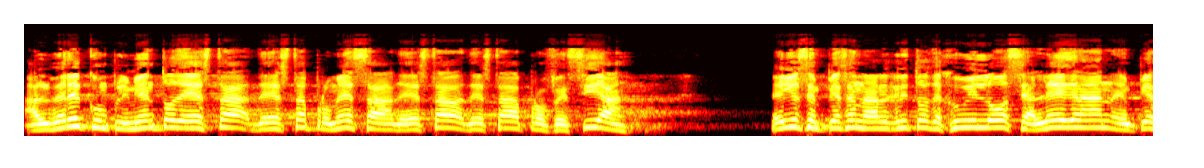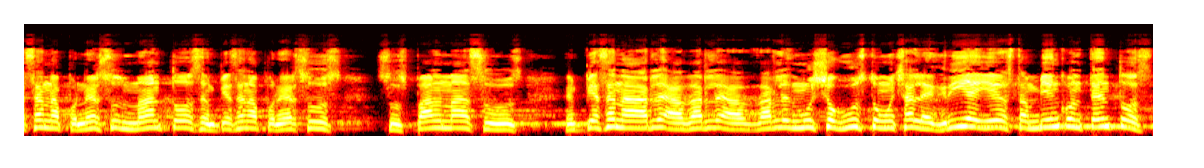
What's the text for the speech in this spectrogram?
al ver el cumplimiento de esta, de esta promesa, de esta, de esta profecía, ellos empiezan a dar gritos de júbilo, se alegran, empiezan a poner sus mantos, empiezan a poner sus, sus palmas, sus, empiezan a darle, a darle, a darles mucho gusto, mucha alegría y ellos están bien contentos.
